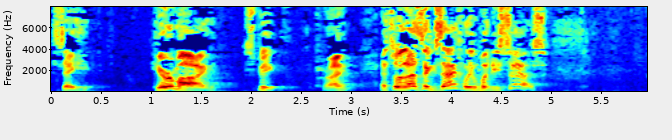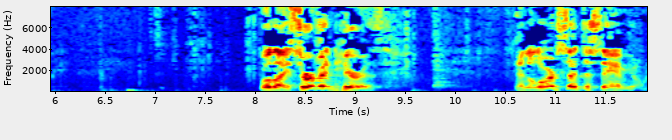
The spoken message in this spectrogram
say, here am I, speak." Right, and so that's exactly what he says. For thy servant heareth. And the Lord said to Samuel,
